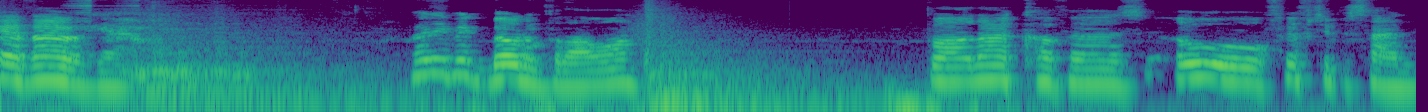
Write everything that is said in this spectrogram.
Okay, there we go. Really big building for that one. But that covers, oh, 50%.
